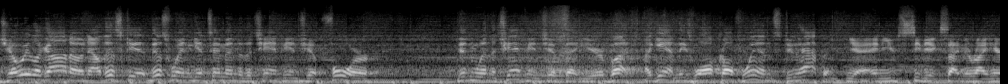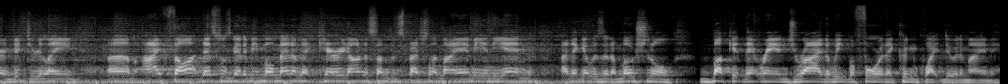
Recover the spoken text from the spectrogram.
Joey Logano. Now this get, this win gets him into the championship four. Didn't win the championship that year, but again, these walk-off wins do happen. Yeah, and you see the excitement right here in Victory Lane. Um, I thought this was going to be momentum that carried on to something special in Miami. In the end, I think it was an emotional bucket that ran dry the week before. They couldn't quite do it in Miami.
